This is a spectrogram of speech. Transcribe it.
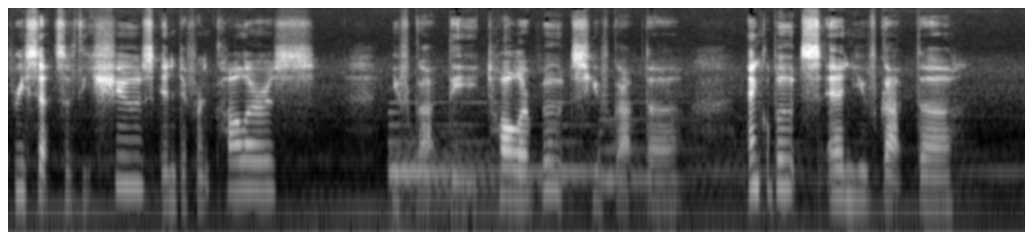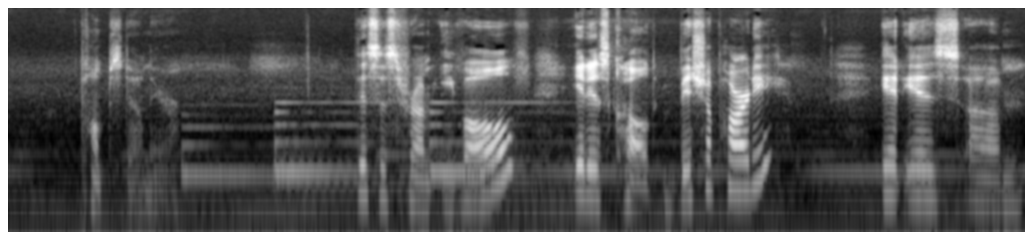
three sets of these shoes in different colors. You've got the taller boots, you've got the ankle boots, and you've got the pumps down there. This is from Evolve. It is called Bishop Party. It is, um,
